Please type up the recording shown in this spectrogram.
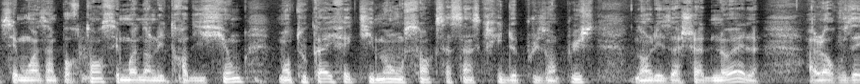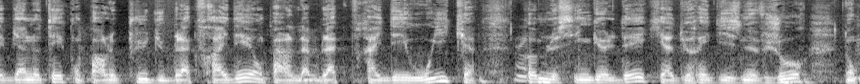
c'est moins important, c'est moins dans les traditions, mais en tout cas, effectivement, on sent que ça s'inscrit de plus en plus dans les achats de Noël. Alors, vous avez bien noté qu'on parle plus du Black Friday, on parle de la Black Friday Week, comme le Single Day qui a duré 19 jours. Donc,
